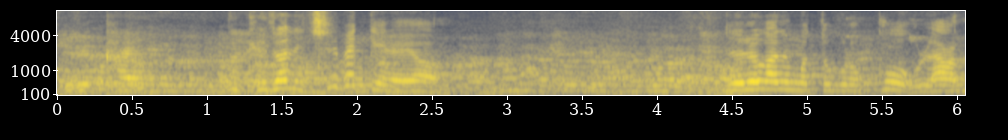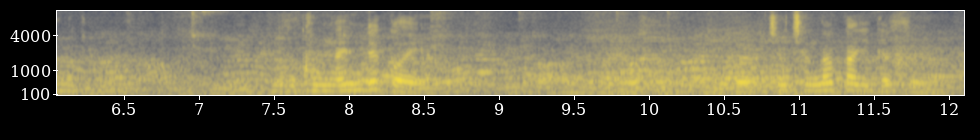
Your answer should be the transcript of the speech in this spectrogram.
이제 갈, 이 계단이 700개래요. 내려가는 것도 그렇고 올라가는 것도 그렇고. 그래서 겁나 힘들 거예요. 저 장갑까지 꼈어요.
